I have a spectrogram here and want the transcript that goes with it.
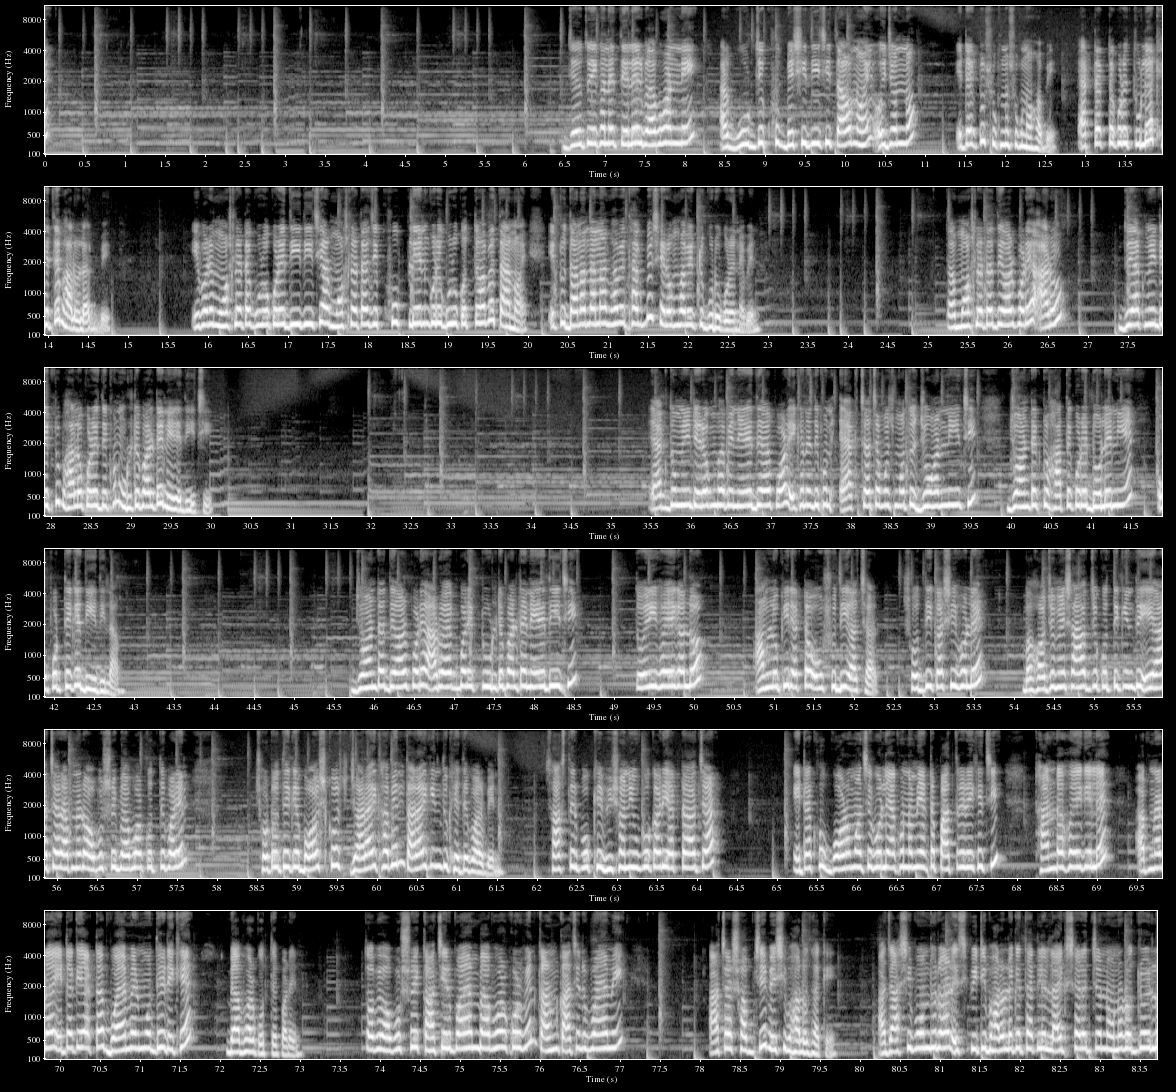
যেহেতু এখানে তেলের ব্যবহার নেই, আর গুড় যে খুব বেশি দিয়েছি তাও নয়, ওই জন্য এটা একটু শুকনো শুকনো হবে। একটা একটা করে তুলে খেতে ভালো লাগবে। এবারে মশলাটা গুঁড়ো করে দিয়ে দিয়েছি, আর মশলাটা যে খুব প্লেন করে গুঁড়ো করতে হবে তা নয়। একটু দানা দানাভাবে থাকবে, সেরমভাবে একটু গুঁড়ো করে নেবেন। তার মশলাটা দেওয়ার পরে আরও দু এক মিনিট একটু ভালো করে দেখুন, উল্টে পাল্টে নেড়ে দিয়েছি। এক দু মিনিট এরকমভাবে নেড়ে দেওয়ার পর এখানে দেখুন এক চা চামচ মতো জোয়ান নিয়েছি। জোয়ানটা একটু হাতে করে ডলে নিয়ে ওপর থেকে দিয়ে দিলাম। জোয়ানটা দেওয়ার পরে আরও একবার একটু উল্টে পাল্টে নেড়ে দিয়েছি। তৈরি হয়ে গেল আমলকির একটা ঔষধি আচার। সর্দি কাশি হলে বা হজমে সাহায্য করতে কিন্তু এই আচার আপনারা অবশ্যই ব্যবহার করতে পারেন। ছোট থেকে বয়স্ক যারাই খাবেন, তারাই কিন্তু খেতে পারবেন। স্বাস্থ্যের পক্ষে ভীষণই উপকারী একটা আচার। এটা খুব গরম আছে বলে এখন আমি একটা পাত্রে রেখেছি। ঠান্ডা হয়ে গেলে আপনারা এটাকে একটা বয়ামের মধ্যে রেখে ব্যবহার করতে পারেন। তবে অবশ্যই কাঁচের বয়াম ব্যবহার করবেন, কারণ কাঁচের বয়ামেই আচার সবচেয়ে বেশি ভালো থাকে। আজ আসি বন্ধুরা রেসিপিটি ভালো লেগে থাকলে লাইক শেয়ারের জন্য অনুরোধ রইল।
